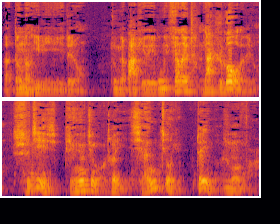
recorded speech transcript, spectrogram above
呃等等一笔一笔这种中间扒皮的一些东西，相当于厂家直购的这种。实际平行进口车以前就有这个说法，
